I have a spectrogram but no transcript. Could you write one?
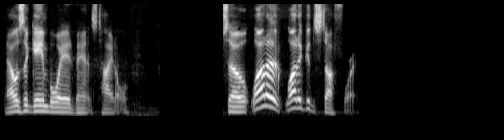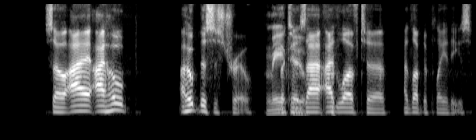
That was a Game Boy Advance title. So a lot of a lot of good stuff for it. So I I hope I hope this is true. Me because too. I, I'd love to I'd love to play these.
